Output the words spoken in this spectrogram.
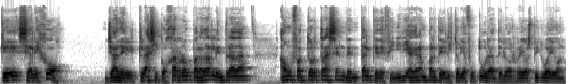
que se alejó ya del clásico hard rock para darle entrada a un factor trascendental que definiría gran parte de la historia futura de los Reo Speedwagon.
